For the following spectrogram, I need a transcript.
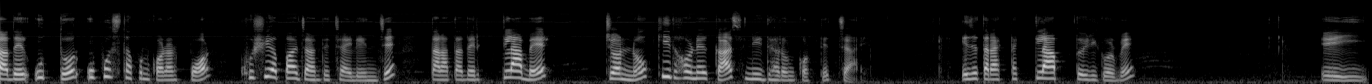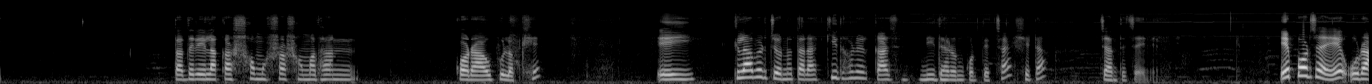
তাদের উত্তর উপস্থাপন করার পর খুশি আপা জানতে চাইলেন যে তারা তাদের ক্লাবের জন্য কী ধরনের কাজ নির্ধারণ করতে চায়। এই যে তারা একটা ক্লাব তৈরি করবে। এই তাদের এলাকার সমস্যা সমাধান করা উপলক্ষে এই ক্লাবের জন্য তারা কী ধরনের কাজ নির্ধারণ করতে চায় সেটা জানতে চাইলেন। এ পর্যায়ে ওরা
